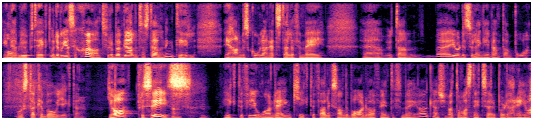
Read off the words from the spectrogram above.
innan jag blir upptäckt. Och det var ganska skönt för det behövde jag aldrig ta ställning till. Är handelsskolan rätt ställe för mig? Eh, utan jag gör det så länge i väntan på. Och Stackabo gick där. Ja, precis. Gick det för Johan Renck, gick det för Alexander Bard, varför inte för mig? Ja, kanske för att de var snitsigare på det där än jag.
